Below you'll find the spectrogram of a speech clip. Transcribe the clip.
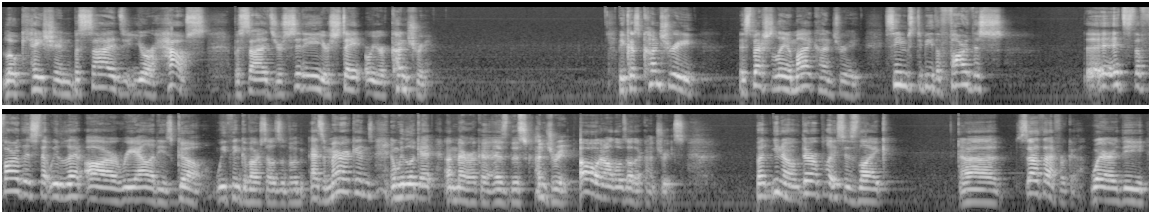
location, besides your house, besides your city, your state, or your country. Because country, especially in my country, seems to be the farthest it's the farthest that we let our realities go. We think of ourselves as Americans, and we look at America as this country. Oh, and all those other countries. But, you know, there are places like uh, South Africa, where the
